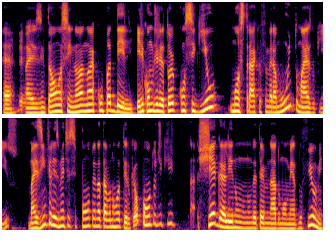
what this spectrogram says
É. Mas então, assim, não, não é culpa dele. Ele, como diretor, conseguiu mostrar que o filme era muito mais do que isso, mas infelizmente esse ponto ainda estava no roteiro, que é o ponto de que chega ali num, num, determinado momento do filme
